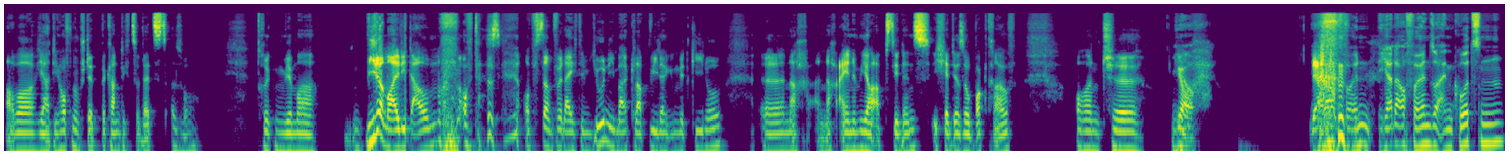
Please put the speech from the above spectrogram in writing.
aber ja, die Hoffnung steht bekanntlich zuletzt. Also drücken wir mal wieder mal die Daumen, ob das, ob es dann vielleicht im Juni mal klappt wieder mit Kino äh, nach nach einem Jahr Abstinenz. Ich hätte ja so Bock drauf. Und äh, ja. ja. Ja. Ich hatte, vorhin, ich hatte auch vorhin so einen kurzen,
